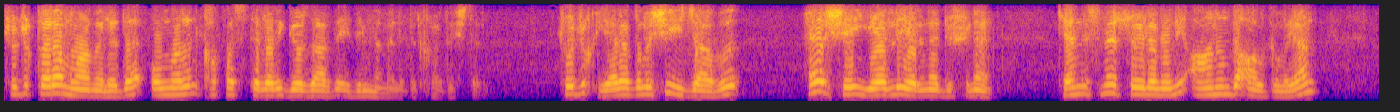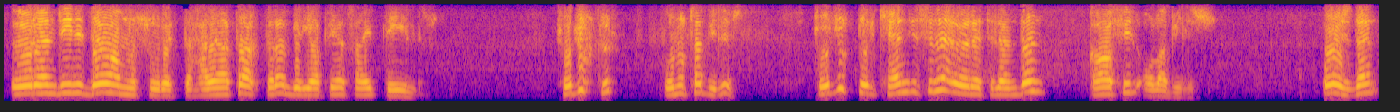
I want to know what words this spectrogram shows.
çocuklara muamelede onların kapasiteleri göz ardı edilmemelidir kardeşlerim. Çocuk yaratılışı icabı her şeyi yerli yerine düşünen, kendisine söyleneni anında algılayan, öğrendiğini devamlı surette hayata aktaran bir yapıya sahip değildir. Çocuktur, unutabilir. Çocuktur, kendisine öğretilenden gafil olabilir. O yüzden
